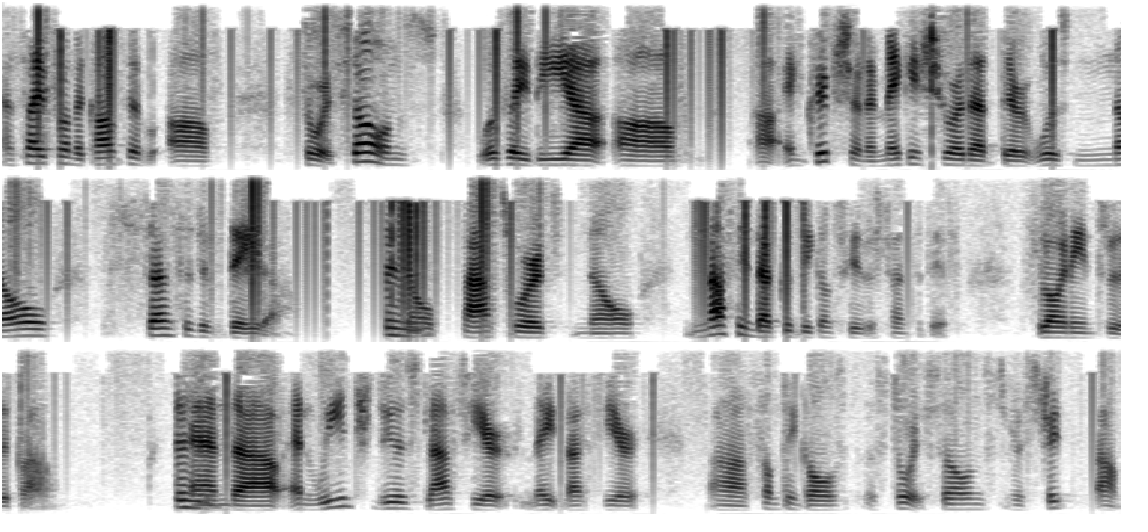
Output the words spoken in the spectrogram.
aside from the concept of storage zones, was the idea of uh, encryption and making sure that there was no sensitive data, mm-hmm. no passwords, no nothing that could be considered sensitive flowing in through the cloud. Mm-hmm. And uh, and we introduced last year, late last year, uh, something called storage zones. Restrict. Um,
